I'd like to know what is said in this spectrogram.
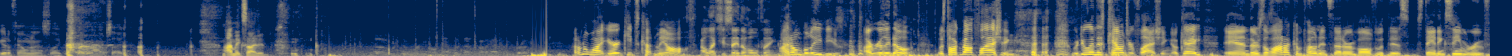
you go to film and it's like, that wasn't exciting. I'm excited. I don't know why Eric keeps cutting me off. I'll let you say the whole thing. I don't believe you. I really don't. Let's talk about flashing. We're doing this counter flashing, okay? And there's a lot of components that are involved with this standing seam roof,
